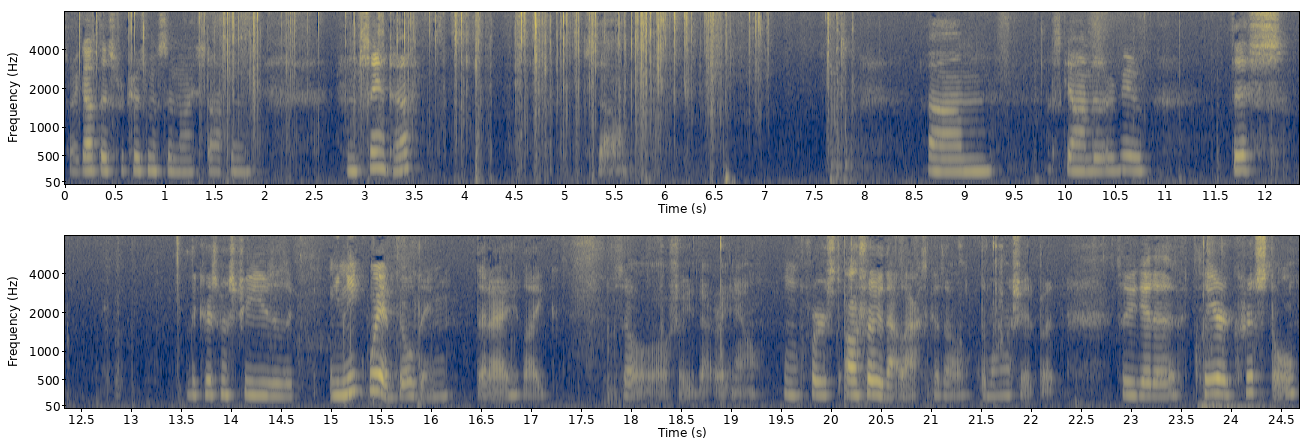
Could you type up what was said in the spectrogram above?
So I got this for Christmas in my stocking from Santa. So um, let's get on to the review. This, the Christmas tree uses a unique way of building that I like. So I'll show you that right now. Well, first, I'll show you that last because I'll demolish it. But so you get a clear crystal.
